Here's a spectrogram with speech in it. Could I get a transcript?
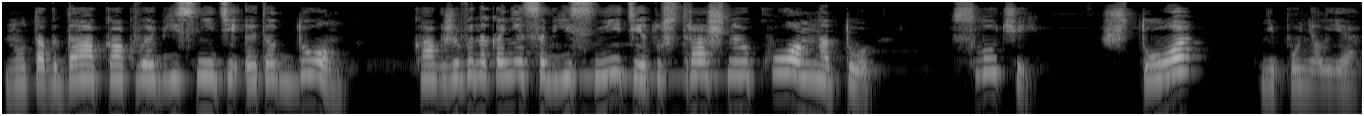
но тогда как вы объясните этот дом? Как же вы, наконец, объясните эту страшную комнату? Случай. Что? Не понял я.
